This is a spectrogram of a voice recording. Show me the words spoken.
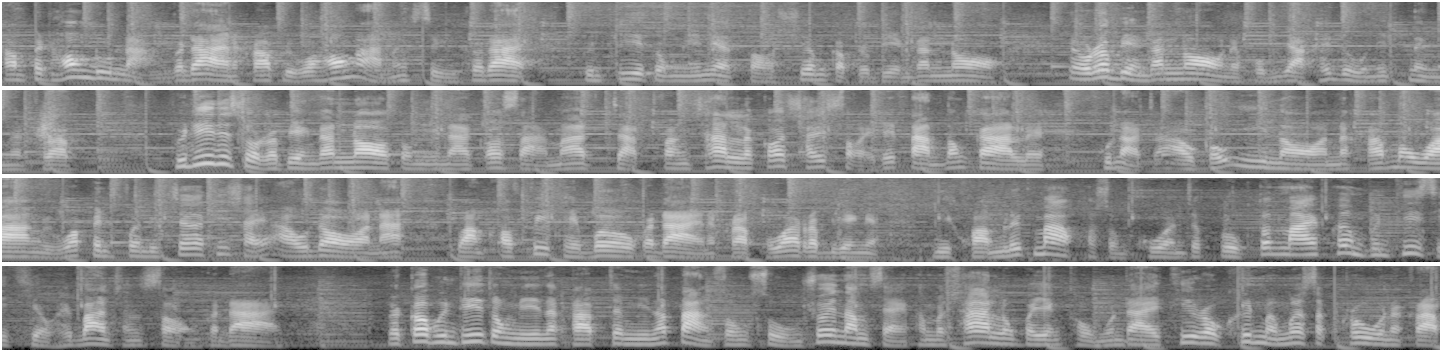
ทำเป็นห้องดูหนังก็ได้นะครับ หรือว่าห้องอ่านหนังสือก็ได้ พื้นที่ตรงนี้เนี่ยต่อเชื่อมกับระเบียงด้านนอกแล้วระเบียงด้านนอกเนี่ยผมอยากให้ดูนิดนึงนะครับ พื้นที่ในส่วนระเบียงด้านนอกตรงนี้นะก็สามารถจัดฟังก์ชัน แล้วก็ใช้สอยได้ตามต้องการเลย คุณอาจจะเอาเก้าอี้นอนนะครับมาวางหรือว่าเป็นเฟอร์นิเจอร์ที่ใช้ outdoor นะ วาง coffee table ก็ได้นะครับ เพราะว่าระเบียงเนี่ยมีความลึกมากพอสมควรจะปลูกต้นไม้เพิ่มพื้นที่สีเขียวให้บ้านชั้น 2 ก็ได้ แล้วก็พื้นที่ตรงนี้นะครับจะมีหน้าต่างทรงสูงช่วยนำแสงธรรมชาติลงไปยังโถงบันไดที่เราขึ้นมาเมื่อสักครู่นะครับ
